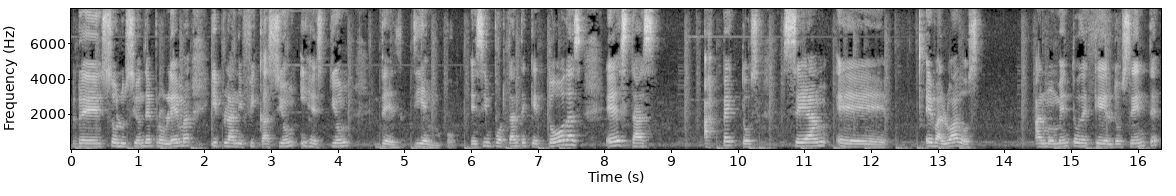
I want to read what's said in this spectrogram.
resolución de problemas y planificación y gestión del tiempo. Es importante que todas estas aspectos sean eh, evaluados al momento de que el docente,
